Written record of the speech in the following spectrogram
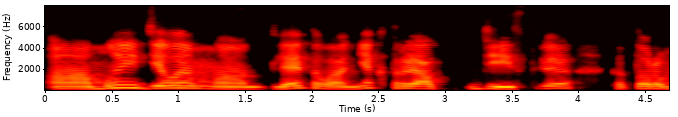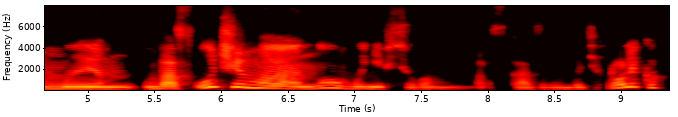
А, Мы делаем э, для этого некоторые действия, которым мы вас учим, но мы не все вам рассказываем в этих роликах,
